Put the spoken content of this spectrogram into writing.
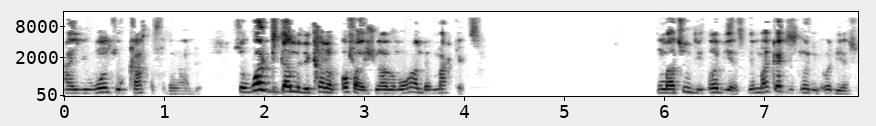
and you want to cast offers around it? So, what determines the kind of offer you should have? Number one, the market. Number two, the audience. The market is not the audience.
